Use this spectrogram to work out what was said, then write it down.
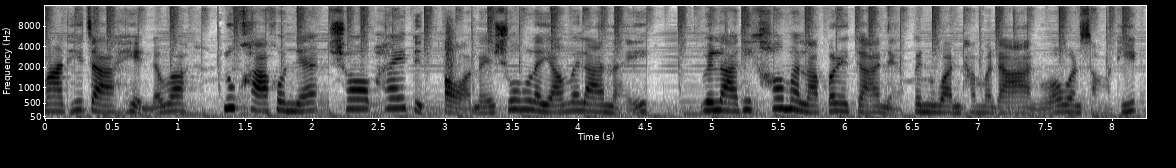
มารถที่จะเห็นได้ว่าลูกค้าคนนี้ชอบให้ติดต่อในช่วงระยะเวลาไหน เวลาที่เข้ามารับบริการเนี่ยเป็นวันธรรมดาหรือว่าวันเสาร์อาทิตย์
